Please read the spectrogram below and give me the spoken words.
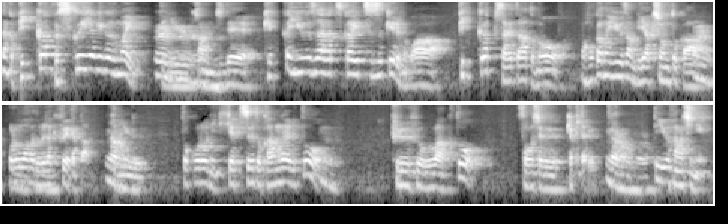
なんかピックアップ、すくい上げがうまいっていう感じで、結果ユーザーが使い続けるのは、ピックアップされた後の、まあ、他のユーザーのリアクションとか、フォロワーがどれだけ増えたかっていうところに帰結すると考えると、プルーフオブワークとソーシャルキャピタルって。いう話に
